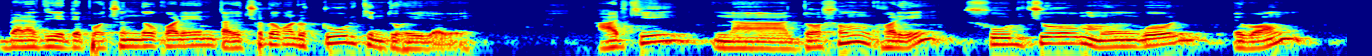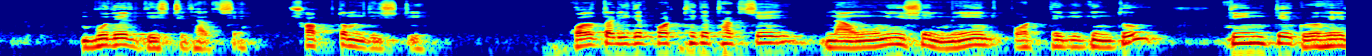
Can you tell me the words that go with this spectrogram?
বেড়াতে যেতে পছন্দ করেন, তাদের ছোটোখাটো ট্যুর কিন্তু হয়ে যাবে। আর কি, না, দশম ঘরে সূর্য, মঙ্গল এবং বুধের দৃষ্টি থাকছে, সপ্তম দৃষ্টি। কত তারিখের পর থেকে থাকছে? না, উনিশে মের পর থেকে কিন্তু তিনটে গ্রহের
